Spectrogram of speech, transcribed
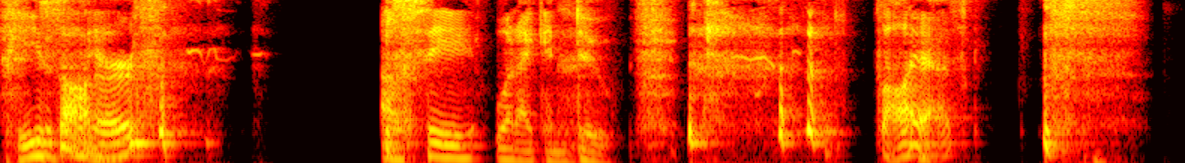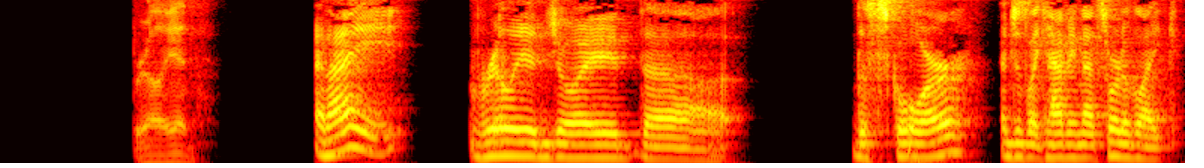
Peace on earth. I'll see what I can do. That's all I ask. Brilliant. And I really enjoyed the the score and just like having that sort of like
